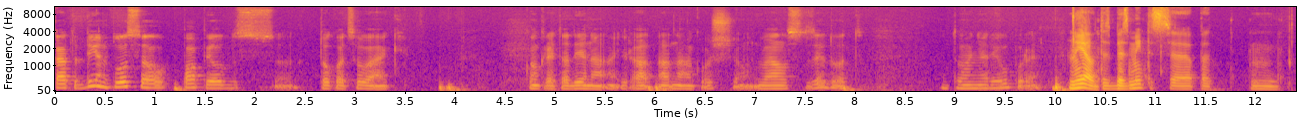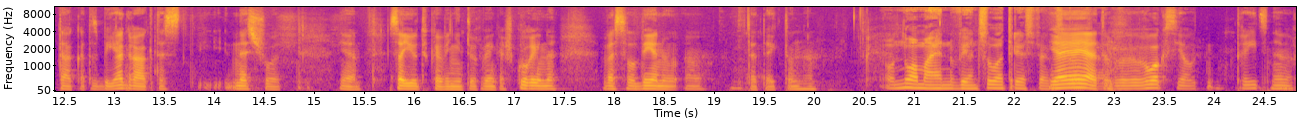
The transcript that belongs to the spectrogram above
katru dienu, plus vēl papildus uh, to, ko cilvēki konkrētā dienā ir at- atnākuši un vēlas ziedot. un To viņi arī upurē. nu, jā, tas bez mitas, uh, pat, mm, tā kā tas bija agrāk, tas nes šo jā, sajūtu, ka viņi tur vienkārši kurina veselu dienu. Tā teikt, un, Un nomaina viens otru iespēju. jā, jā, jā, tur rokas jau trīc nevar.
